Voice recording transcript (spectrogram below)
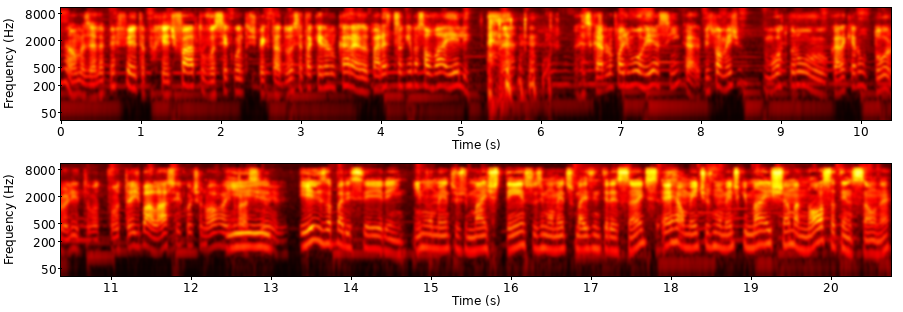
Não, mas ela é perfeita, porque de fato, você, quanto espectador, você tá querendo, cara, parece alguém pra salvar ele, né? Esse cara não pode morrer assim, cara. Principalmente morto por um cara que era um touro ali. Tomou, tomou três balaços e continuava indo pra E cima. eles aparecerem em momentos mais tensos, em momentos mais interessantes, é realmente os momentos que mais chama a nossa atenção, né?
